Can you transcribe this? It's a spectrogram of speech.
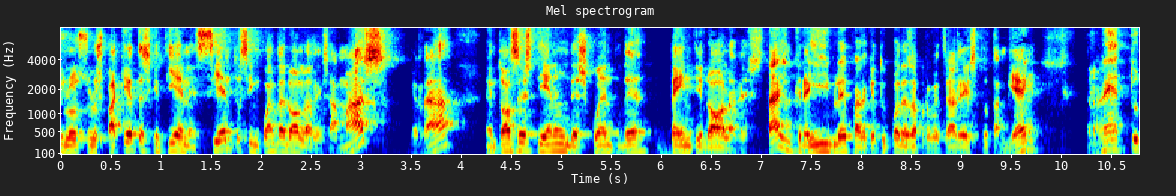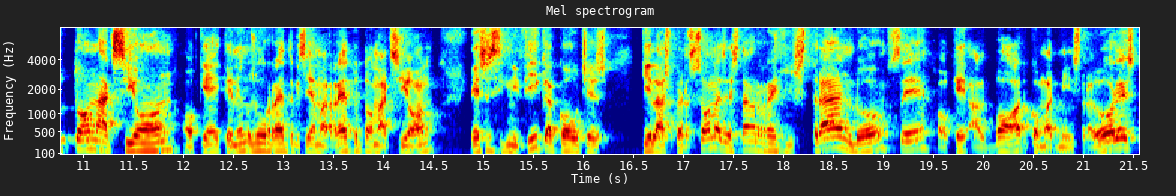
los, los paquetes que tienen 150 dólares a más, ¿verdad? Entonces tiene un descuento de 20 dólares. Está increíble para que tú puedas aprovechar esto también. Reto toma acción, ¿ok? Tenemos un reto que se llama Reto toma acción. Eso significa, coaches, que las personas están registrándose, ¿ok? Al board como administradores,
